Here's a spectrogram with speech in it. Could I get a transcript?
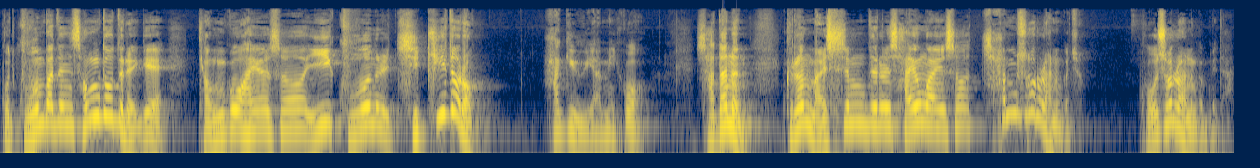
곧 구원받은 성도들에게 경고하여서 이 구원을 지키도록 하기 위함이고, 사단은 그런 말씀들을 사용하여서 참소를 하는 거죠. 고소를 하는 겁니다.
